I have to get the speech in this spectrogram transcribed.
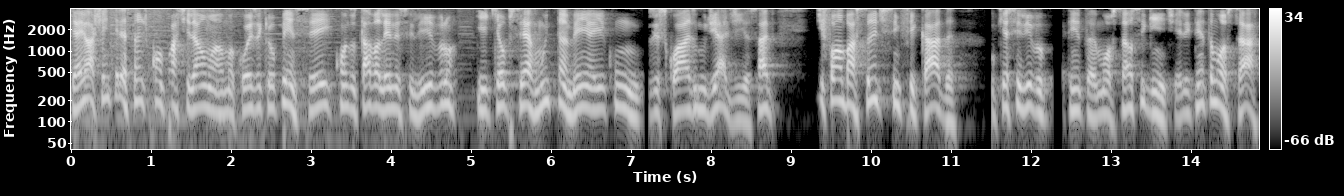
E aí eu achei interessante compartilhar uma, uma coisa que eu pensei quando estava lendo esse livro e que eu observo muito também aí com os squads no dia a dia, sabe? De forma bastante simplificada, o que esse livro tenta mostrar o seguinte: ele tenta mostrar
